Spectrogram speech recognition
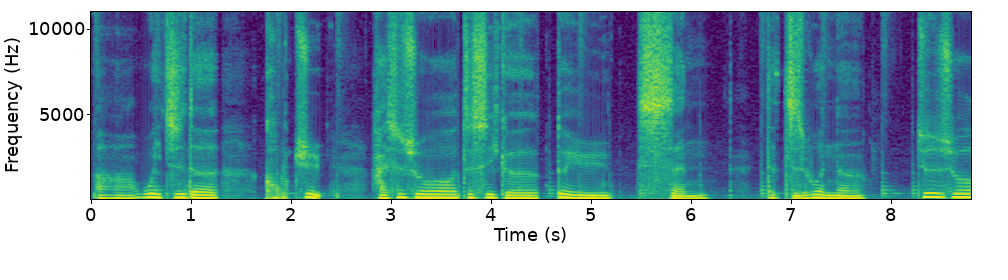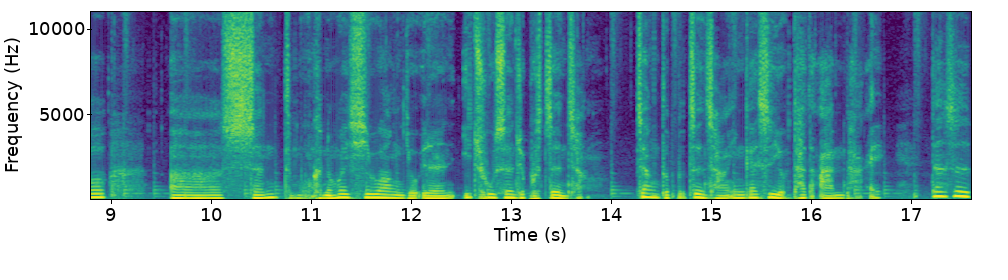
啊未知的恐惧，还是说这是一个对于神的质问呢？就是说，啊，神怎么可能会希望有人一出生就不正常？这样的不正常应该是有他的安排。但是，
